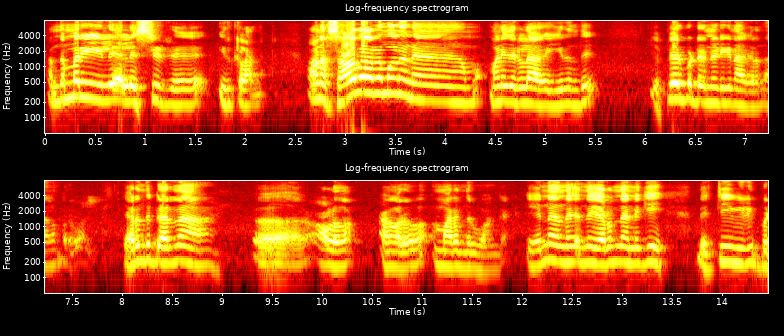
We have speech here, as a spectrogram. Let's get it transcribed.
அந்த மாதிரி லிஸ்ட்டு இருக்கலாங்க. ஆனால் சாதாரணமான ந- மனிதர்களாக இருந்து எப்பேற்பட்ட நடிகனாக இருந்தாலும் பரவாயில்ல. இறந்துட்டாருன்னா அவ்வளோதான் அவங்க மறந்துடுவாங்க என்ன அந்த இந்த இறந்த அன்னைக்கு இந்த டிவி இப்போ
